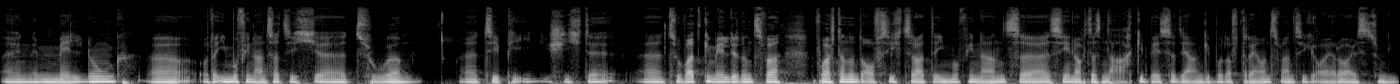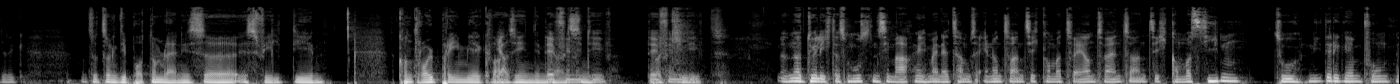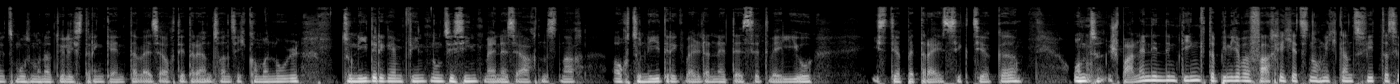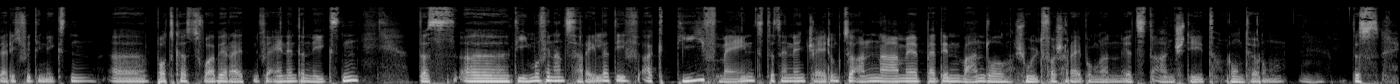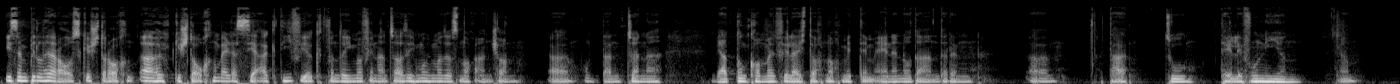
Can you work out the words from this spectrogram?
eine Meldung äh, oder Immofinanz hat sich äh, zur äh, CPI-Geschichte äh, zu Wort gemeldet und zwar Vorstand und Aufsichtsrat der Immofinanz äh, sehen auch das nachgebesserte Angebot auf 23 Euro als zu niedrig und sozusagen die Bottomline ist, äh, es fehlt die Kontrollprämie quasi ja, in dem definitiv, ganzen definitiv. Paket. Natürlich, das mussten sie machen. Ich meine, jetzt haben sie 21,2 und 22,7 zu niedrig empfunden. Jetzt muss man natürlich stringenterweise auch die 23,0 zu niedrig empfinden und sie sind meines Erachtens nach auch zu niedrig, weil der Net Asset Value ist ja bei 30 circa. Und spannend in dem Ding, da bin ich aber fachlich jetzt noch nicht ganz fit, das werde ich für die nächsten äh, Podcasts vorbereiten, für einen der nächsten dass äh, die Immofinanz relativ aktiv meint, dass eine Entscheidung zur Annahme bei den Wandelschuldverschreibungen jetzt ansteht rundherum. Mhm. Das ist ein bisschen herausgestochen, äh, gestochen, weil das sehr aktiv wirkt von der Immofinanz aus. Ich muss mir das noch anschauen äh, und dann zu einer Wertung kommen, vielleicht auch noch mit dem einen oder anderen äh, da zu telefonieren. Ja.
